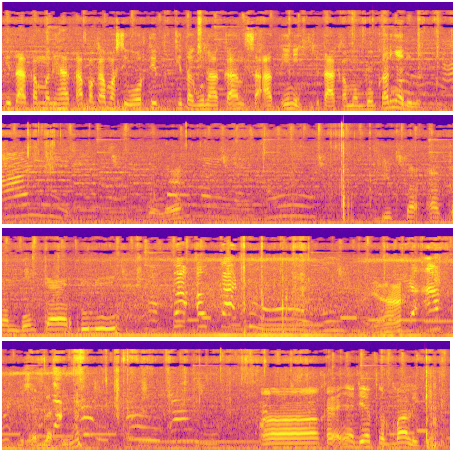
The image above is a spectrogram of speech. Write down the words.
kita akan melihat apakah masih worth it kita gunakan saat ini. Kita akan membongkarnya dulu. Boleh. Kita akan bongkar dulu. Ya di sebelah sini. Uh, kayaknya dia terbalik ya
